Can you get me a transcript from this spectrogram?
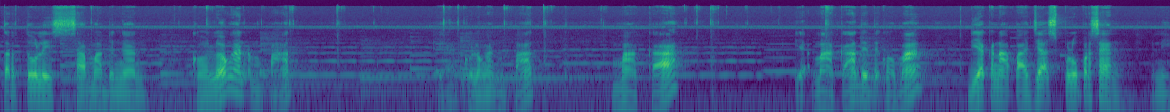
tertulis sama dengan golongan 4 ya golongan 4 maka ya maka titik koma dia kena pajak 10% ini.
